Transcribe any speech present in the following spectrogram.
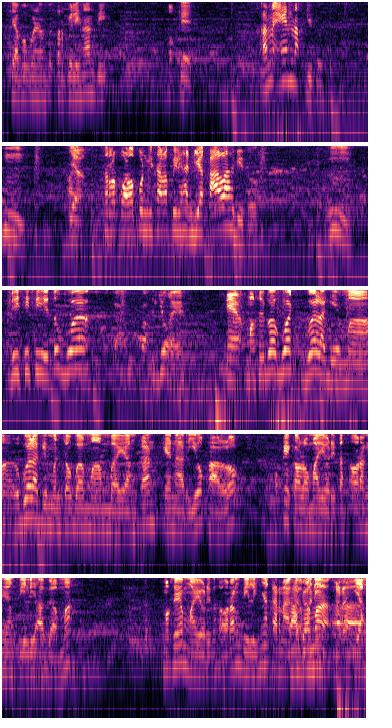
siapa pun yang terpilih nanti Oke. karena enak gitu Hmm. Ya. Terlep- walaupun misalnya pilihan dia kalah gitu Hmm. Di sisi itu gue setuju gak ya? Kayak maksud gue gue gue lagi gue lagi mencoba membayangkan skenario kalau oke kalau mayoritas orang yang pilih agama maksudnya mayoritas orang pilihnya karena agama, Agama, nih karena ah. yang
